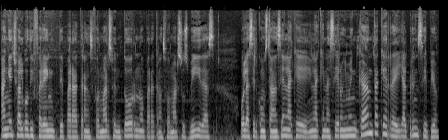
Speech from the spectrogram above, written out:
han hecho algo diferente para transformar su entorno, para transformar sus vidas o la circunstancia en la que, en la que nacieron. Y me encanta que Rey al principio,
